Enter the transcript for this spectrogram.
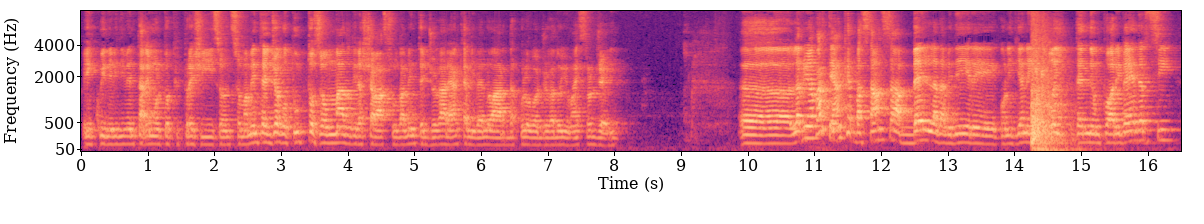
in cui devi diventare molto più preciso, insomma, mentre il gioco tutto sommato ti lasciava assolutamente giocare anche a livello hard a quello che ho giocato io, Maestro Jedi. Uh, la prima parte è anche abbastanza bella da vedere con i pianeti, poi tende un po' a ripetersi,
